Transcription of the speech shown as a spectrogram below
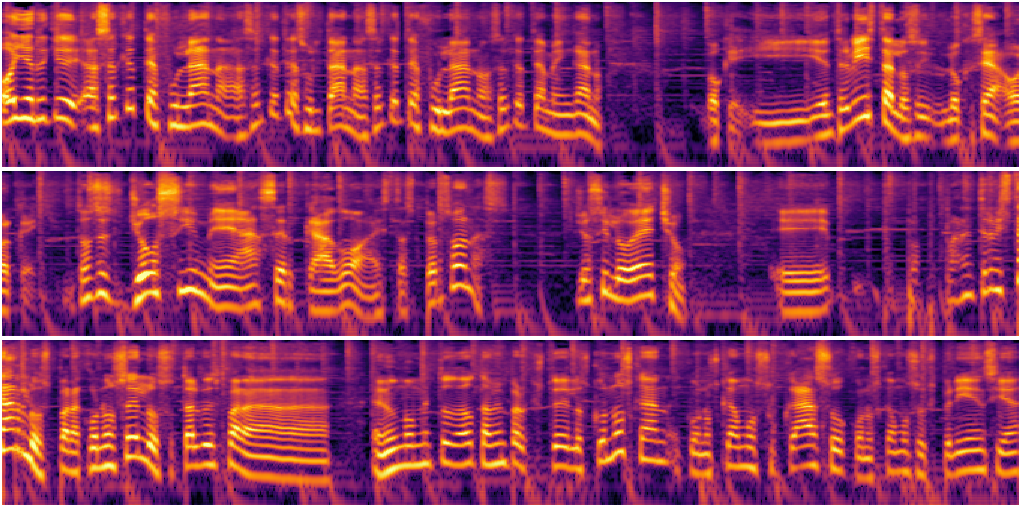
Oye, Enrique, acércate a fulana, acércate a sultana, acércate a fulano, acércate a mengano. Ok, y entrevistas, lo que sea. Ok, entonces yo sí me he acercado a estas personas. Yo sí lo he hecho. Eh, para entrevistarlos, para conocerlos, o tal vez para, en un momento dado también para que ustedes los conozcan, conozcamos su caso, conozcamos su experiencia.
